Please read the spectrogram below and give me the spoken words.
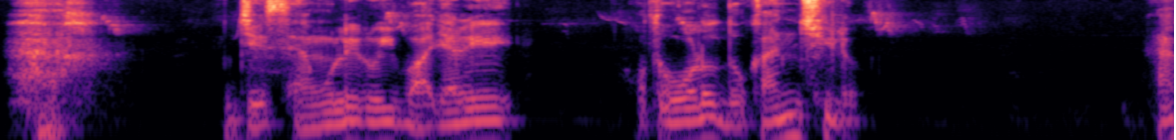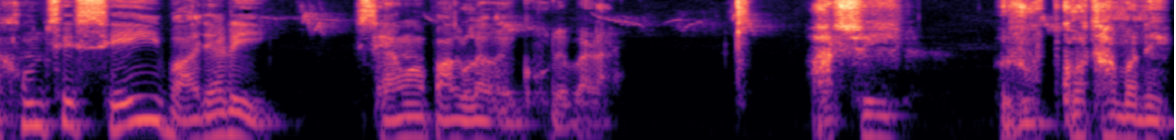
হ্যাঁ, যে শ্যামলের ওই বাজারে অত বড় দোকান ছিল এখন সে সেই বাজারেই শ্যামা পাগলা হয়ে ঘুরে বেড়ায়। আর সেই রূপকথা মানে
